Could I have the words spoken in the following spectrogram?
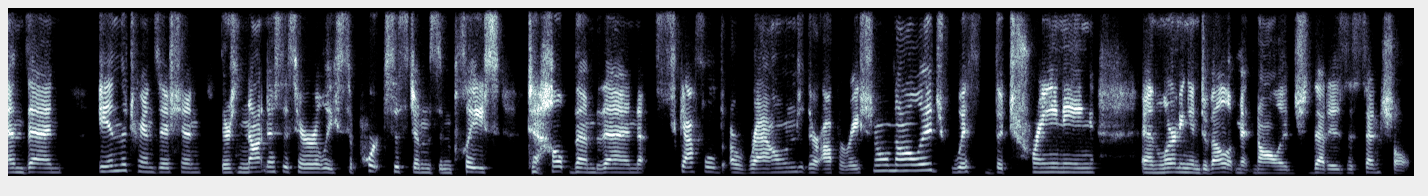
And then in the transition, there's not necessarily support systems in place to help them then scaffold around their operational knowledge with the training and learning and development knowledge that is essential.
